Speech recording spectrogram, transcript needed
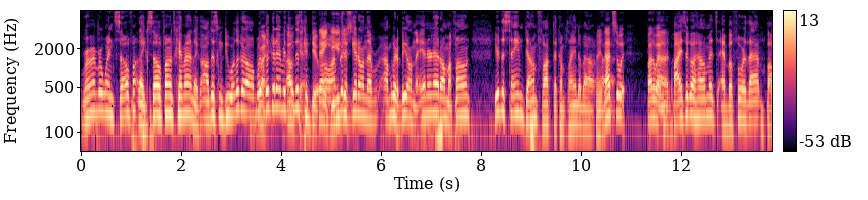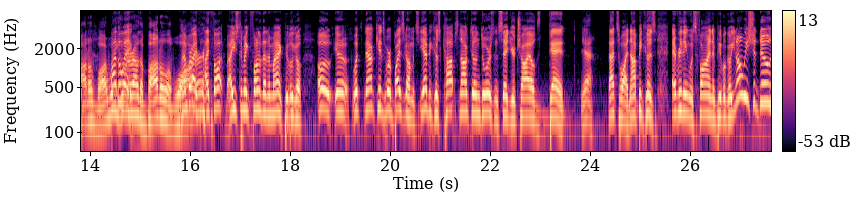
remember when cell phone like cell phones came out like oh this can do look at all Right. look at everything this Okay. can do Thank oh you. I'm You gonna just- get on the I'm gonna be on the internet on my phone you're the same dumb fuck that complained about uh, That's the way. By the way, uh, bicycle helmets and before that bottled water what By you the way- around with a bottle of water Remember, I, I thought I used to make fun of that in my act. People go, "Oh, yeah, what now? Kids wear bicycle helmets." Yeah, because cops knocked on doors and said your child's dead. yeah That's why, not because everything was fine. And people go, "You know, what we should do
